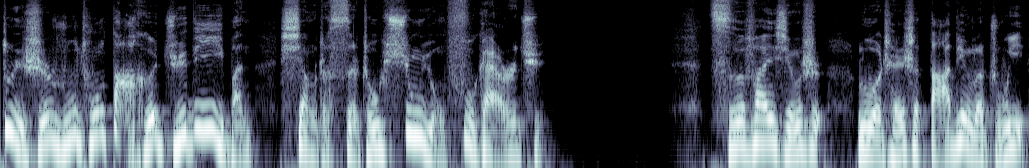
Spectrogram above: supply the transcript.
顿时如同大河决堤一般，向着四周汹涌覆盖而去。此番行事，洛尘是打定了主意，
